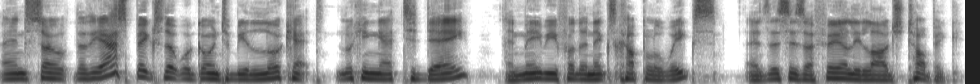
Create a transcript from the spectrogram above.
And so the, aspects that we're going to be look at, looking at today, and maybe for the next couple of weeks, as this is a fairly large topic.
